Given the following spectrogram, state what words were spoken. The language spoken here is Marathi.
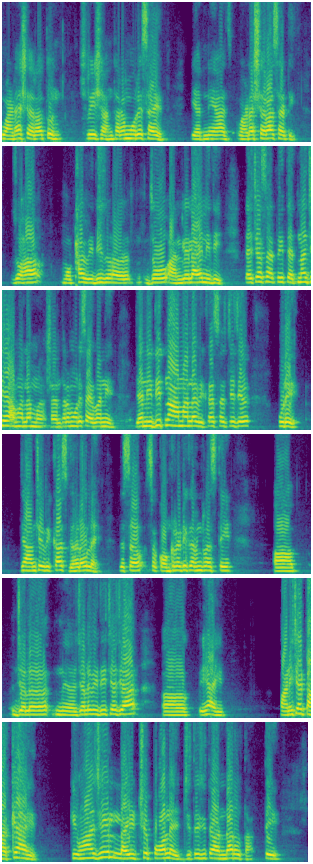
वाडा शहरातून श्री शांताराम मोरे साहेब यांनी आज वाडा शहरासाठी जो हा मोठा विधी जो जो आणलेला आहे निधी त्याच्यासाठी त्यातनं जे आम्हाला म- शांताराम मोरे साहेबांनी ज्या निधीतनं आम्हाला विकासाचे जे पुढे जे आमचे विकास घडवलाय जसं कॉन्क्रिटीकरण रस्ते जल जलविधीच्या ज्या हे आहेत पाणीच्या टाक्या आहेत किंवा जे लाईटचे पॉल आहेत जिथे जिथे अंधार होता ते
